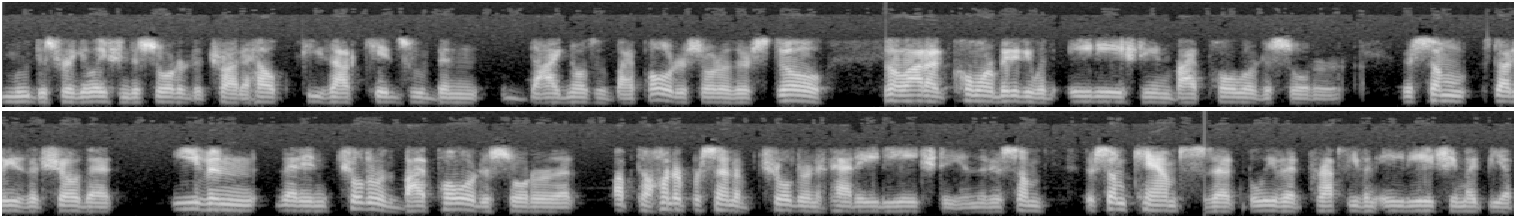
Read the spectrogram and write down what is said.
mood dysregulation disorder to try to help tease out kids who've been diagnosed with bipolar disorder. There's still there's a lot of comorbidity with ADHD and bipolar disorder. There's some studies that show that even that in children with bipolar disorder, that up to 100% of children have had ADHD, and there's some there's some camps that believe that perhaps even ADHD might be a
